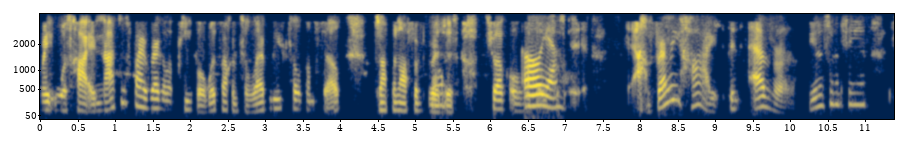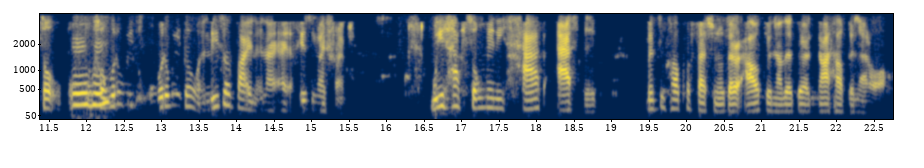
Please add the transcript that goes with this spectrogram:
rate was high, and not just by regular people. We're talking celebrities killed themselves, jumping off of bridges, drug overdoses. Oh, yeah. Uh, very high than ever. You understand what I'm saying? So, so Mhm. what are we what are we doing? And these are by and I, I excuse me my French. We have so many half-assed mental health professionals that are out there now that they're not helping at all.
